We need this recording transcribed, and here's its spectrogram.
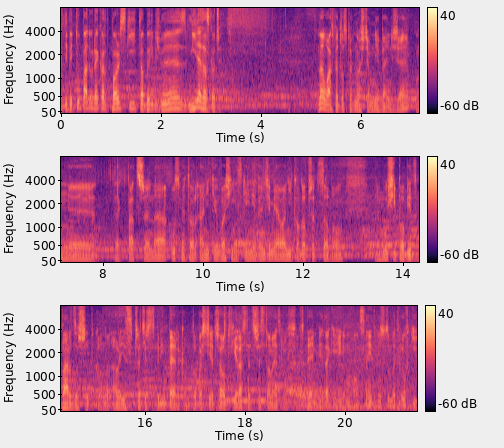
gdyby tu padł rekord polski, to bylibyśmy mile zaskoczeni. No łatwe to z pewnością nie będzie. E, Tak patrzę na ósmy tor Ani Kiełbasińskiej. Nie będzie miała nikogo przed sobą. Musi pobiec bardzo szybko, no ale jest przecież sprinterką. To właściwie trzeba otwierać te 300 metrów w tempie takiej mocnej 200 metrówki.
